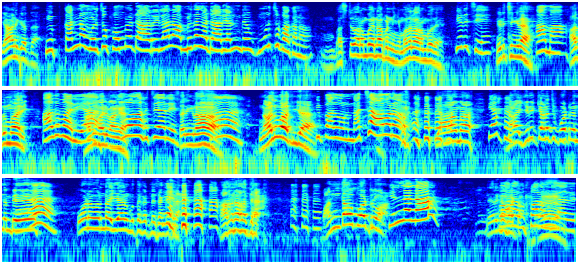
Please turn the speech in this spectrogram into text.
யான்னு கேட்பேன் நீ கண்ணை முழிச்சு பொம்பளை ஆடுறீங்களா? இல்ல மிருதங்காட்ட ஆடுறியான்னு முழிச்சு பார்க்கணும். ஃபர்ஸ்ட் வரும்போது என்ன பண்ணீங்க? முதல்ல வரும்போது? இடிச்சு. இடிச்சிங்களா? ஆமா. அது மாதிரி. அது மாதிரியா அது மாதிரி வாங்க. ஓ சரி. சரிங்களா? நழுவாதீங்க. இப்ப அது உனக்கு நச்ச ஆவணும். ஆமா? நான் இறுக்கி அணைச்சு போட்டுருவேன் தம்பி. போன வாரம் தான் ஐயாயிரம் குத்தம் கட்டின சங்கத்துல? அதனால தான் வந்தா போட்டுருவான். இல்லன்னா நெருங்க போட மாட்டான். போட முடியாது.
